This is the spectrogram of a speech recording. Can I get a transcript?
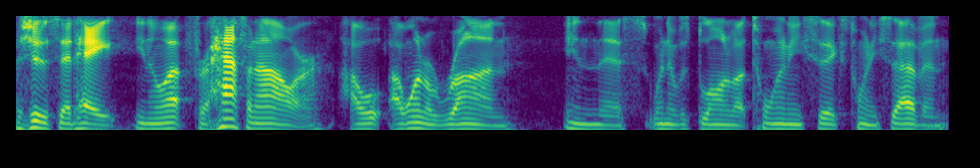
I should have said, hey, you know what? For half an hour, I, w- I want to run in this when it was blowing about 26, 27.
